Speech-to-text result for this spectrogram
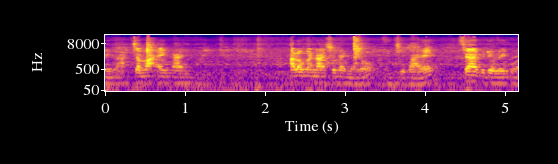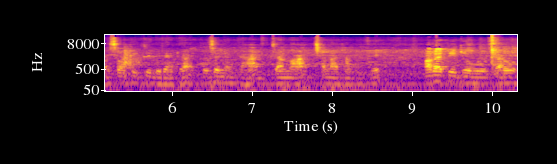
นี่ละจะมาไอ้ไง အားလုံးပဲနားရှင်းနိုင်မယ်လို့ကြည်ပါတယ်။ကြာဗီဒီယိုလေးကိုအဆုံးထိကြည့်ပြီးတဲ့အတွက်ကိုယ်စိတ်နဲ့ကကျမ်းမာချမ်းသာထားပါစေ။နောက်တဲ့ဗီဒီယိုကိုကျွန်တော်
